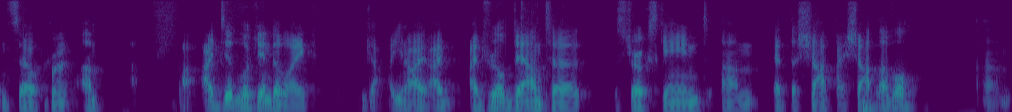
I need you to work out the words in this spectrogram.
And so, right. um, I, I did look into like, you know, I, I I, drilled down to strokes gained um, at the shot by shot level. Um,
